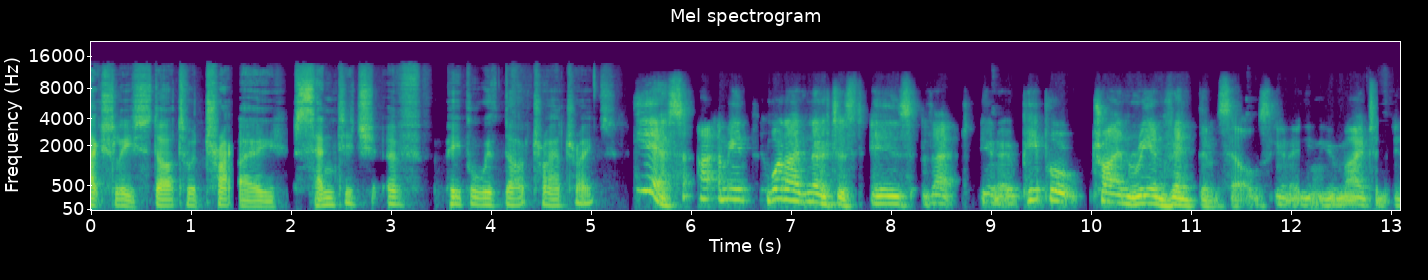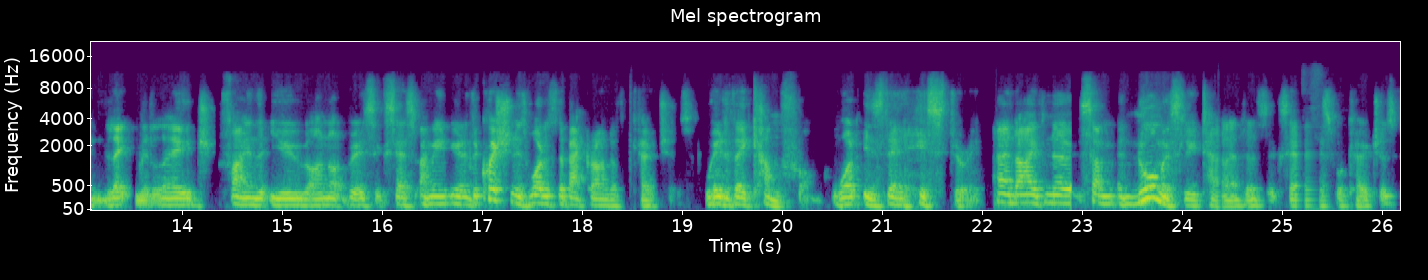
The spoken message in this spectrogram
actually start to attract a percentage of people with dark triad traits? Yes, I mean, what I've noticed is that you know people try and reinvent themselves. You know, you, might in late middle age find that you are not very successful. I mean, you know, the question is, what is the background of coaches? Where do they come from? What is their history? And I've known some enormously talented, successful coaches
